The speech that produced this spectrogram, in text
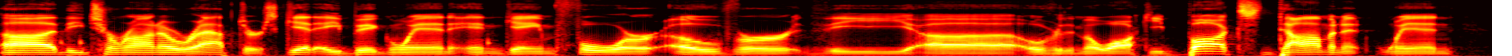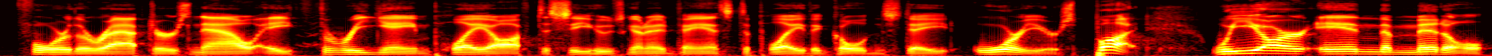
uh, the Toronto Raptors get a big win in Game Four over the uh, over the Milwaukee Bucks. Dominant win for the Raptors. Now a three-game playoff to see who's going to advance to play the Golden State Warriors. But we are in the middle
